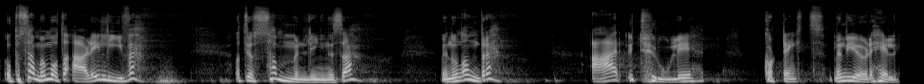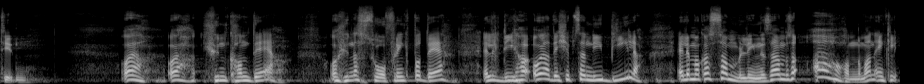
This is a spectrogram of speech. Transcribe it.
Og På samme måte er det i livet. At det å sammenligne seg med noen andre er utrolig korttenkt, men vi gjør det hele tiden. Å ja, å ja hun kan det, ja. Og hun er så flink på det. Eller de har, å ja, de kjøpt seg en ny bil. Ja. Eller man kan sammenligne seg, men så aner man egentlig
